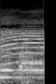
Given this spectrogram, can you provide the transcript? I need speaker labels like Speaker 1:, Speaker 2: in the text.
Speaker 1: Hallelujah.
